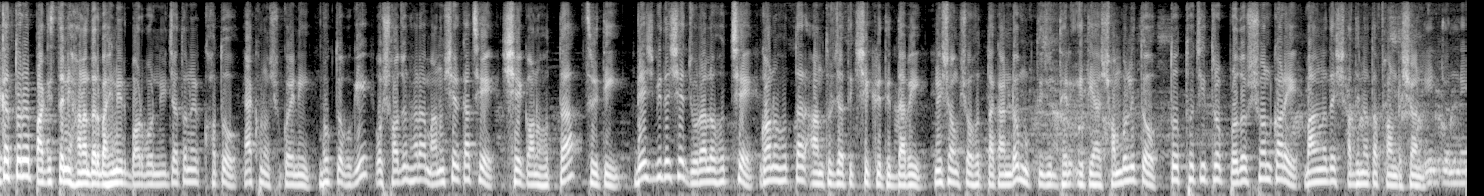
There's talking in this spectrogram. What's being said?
একাত্তরের পাকিস্তানি হানাদার বাহিনীর বর্বর নির্যাতনের ক্ষত এখনও শুকোয়নি। ভুক্তভোগী ও স্বজনহারা মানুষের কাছে সে গণহত্যা স্মৃতি। দেশ বিদেশে জোরালো হচ্ছে গণহত্যার আন্তর্জাতিক স্বীকৃতির দাবি। নৃশংস হত্যাকাণ্ড মুক্তিযুদ্ধের ইতিহাস সম্বলিত তথ্যচিত্র প্রদর্শন করে বাংলাদেশ স্বাধীনতা ফাউন্ডেশন। এর জন্যে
